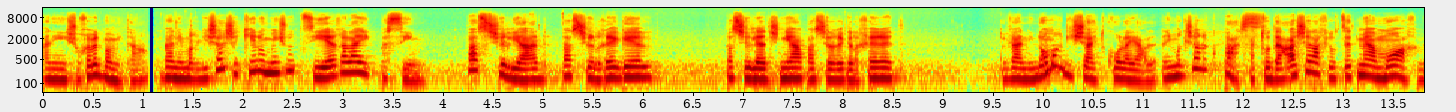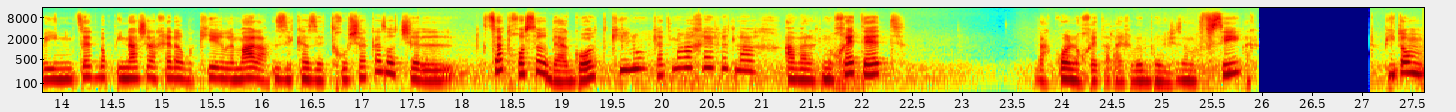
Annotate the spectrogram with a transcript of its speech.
אני שוכבת במיטה, ואני מרגישה שכאילו מישהו צייר עליי פסים. פס של יד, פס של רגל, פס של יד שנייה, פס של רגל אחרת. ואני לא מרגישה את כל היד, אני מרגישה רק פס. התודעה שלך יוצאת מהמוח והיא נמצאת בפינה של החדר בקיר למעלה. זה כזה תחושה כזאת של קצת חוסר דאגות, כאילו, כי את מרחפת לך, אבל את נוחתת, והכל נוחת עלייך בבום. כשזה מפסיק, פתאום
